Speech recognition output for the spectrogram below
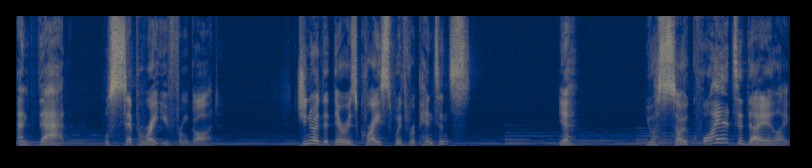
And that will separate you from God. Do you know that there is grace with repentance? Yeah? You are so quiet today. Like,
